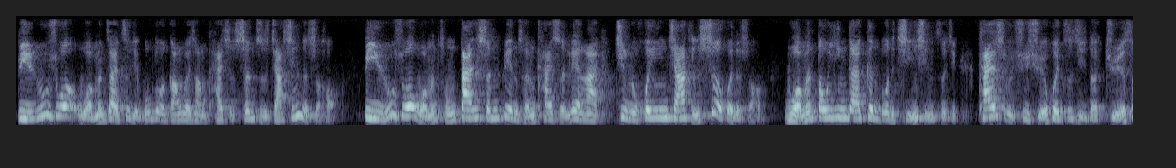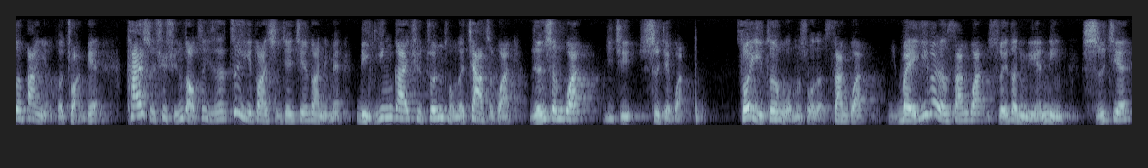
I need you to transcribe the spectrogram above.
比如说我们在自己工作岗位上开始升职加薪的时候，比如说我们从单身变成开始恋爱，进入婚姻家庭社会的时候，我们都应该更多的警醒自己，开始去学会自己的角色扮演和转变。开始去寻找自己在这一段时间阶段里面，你应该去遵从的价值观、人生观以及世界观。所以这是我们说的三观。每一个人三观随着年龄、时间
